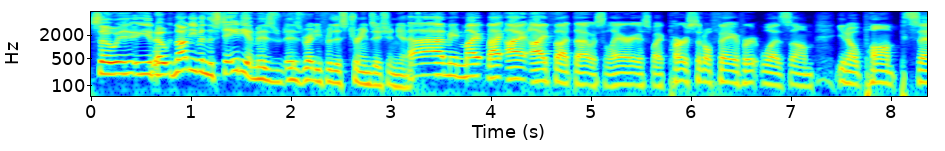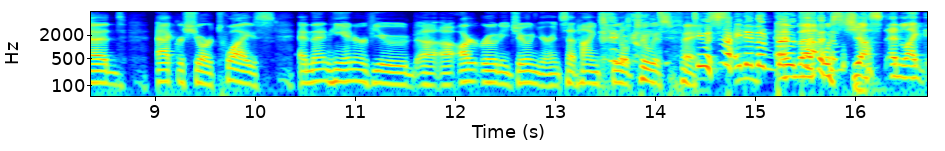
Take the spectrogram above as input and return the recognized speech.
So you know, not even the stadium is is ready for this transition yet. I mean, my, my I, I thought that was hilarious. My personal favorite was, um, you know, Pomp said Acrisure twice, and then he interviewed uh, uh, Art Rooney Jr. and said Heinz Field to his face. he was right in the booth. and that was just and like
